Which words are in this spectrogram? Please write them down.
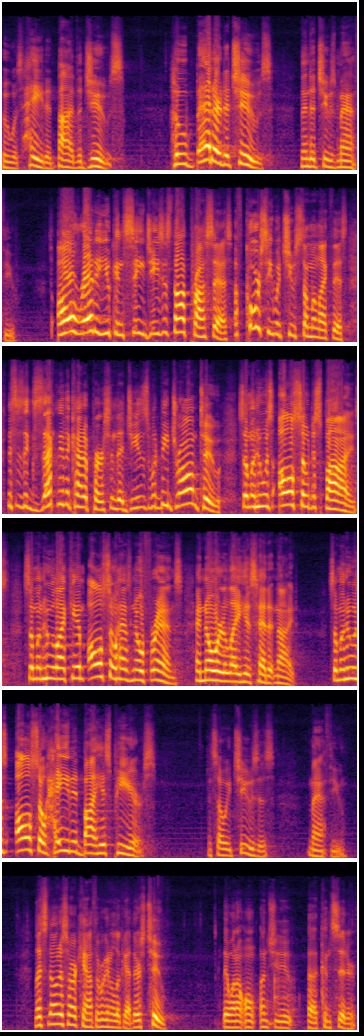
who was hated by the Jews. Who better to choose than to choose Matthew? Already you can see Jesus' thought process. Of course, he would choose someone like this. This is exactly the kind of person that Jesus would be drawn to. Someone who was also despised. Someone who, like him, also has no friends and nowhere to lay his head at night. Someone who is also hated by his peers. And so he chooses Matthew. Let's notice our account that we're going to look at. There's two that I want you to uh, consider.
